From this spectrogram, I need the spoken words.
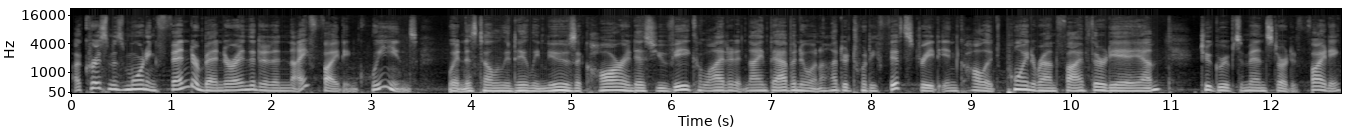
A Christmas morning fender bender ended in a knife fight in Queens. Witness telling the Daily News a car and SUV collided at 9th Avenue and 125th Street in College Point around 5:30 a.m. Two groups of men started fighting.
